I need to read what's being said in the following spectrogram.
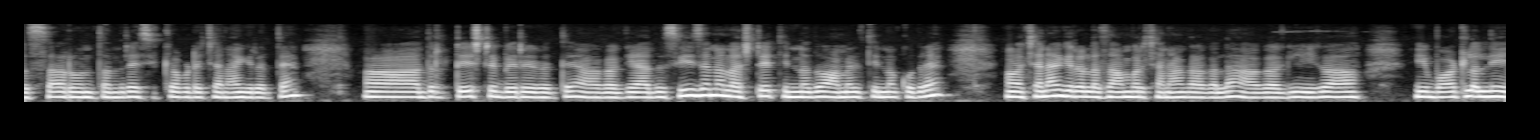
ಬಸ್ಸಾರು ಅಂತಂದರೆ ಸಿಕ್ಕಾಪಟ್ಟೆ ಚೆನ್ನಾಗಿರುತ್ತೆ. ಅದ್ರ ಟೇಸ್ಟೇ ಬೇರೆ ಇರುತ್ತೆ. ಹಾಗಾಗಿ ಅದು ಸೀಸನಲ್ಲಿ ಅಷ್ಟೇ ತಿನ್ನೋದು, ಆಮೇಲೆ ತಿನ್ನೋಕ್ಕೋದ್ರೆ ಚೆನ್ನಾಗಿರಲ್ಲ, ಸಾಂಬಾರು ಚೆನ್ನಾಗಾಗಲ್ಲ ಹಾಗಾಗಿ ಈಗ ಈ ಬಾಟ್ಲಲ್ಲಿ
